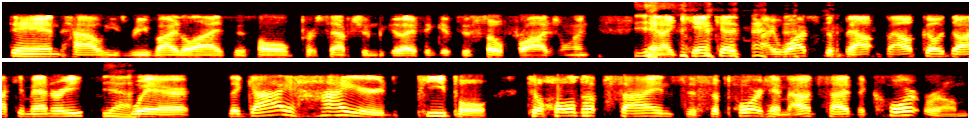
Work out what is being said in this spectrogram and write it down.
stand how he's revitalized this whole perception because I think it's just so fraudulent. Yeah. And I can't get. I watched the Bal- Balco documentary Yeah. yeah. where the guy hired people to hold up signs to support him outside the courtroom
